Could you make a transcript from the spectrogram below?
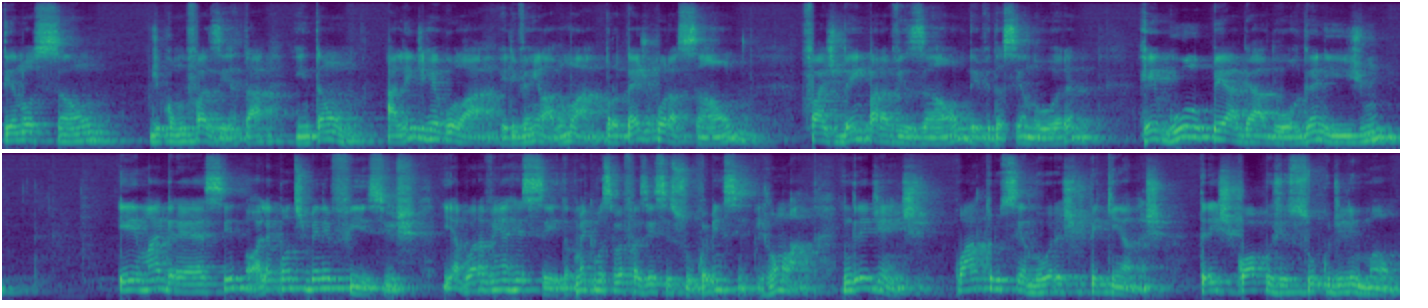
ter noção de como fazer, tá? Então, além de regular, ele vem lá, vamos lá, protege o coração, faz bem para a visão, devido à cenoura, regula o pH do organismo, emagrece, olha quantos benefícios. E agora vem a receita. Como é que você vai fazer esse suco? É bem simples, vamos lá. Ingredientes, 4 cenouras pequenas, 3 copos de suco de limão,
